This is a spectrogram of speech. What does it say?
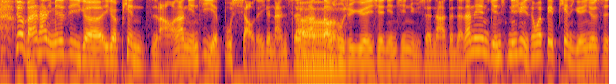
就反正它里面就是一个一个骗子啦，那年纪也不小的一个男生，他到处去约一些年轻女生啊等等。那那些年年轻女生会被骗的原因，就是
